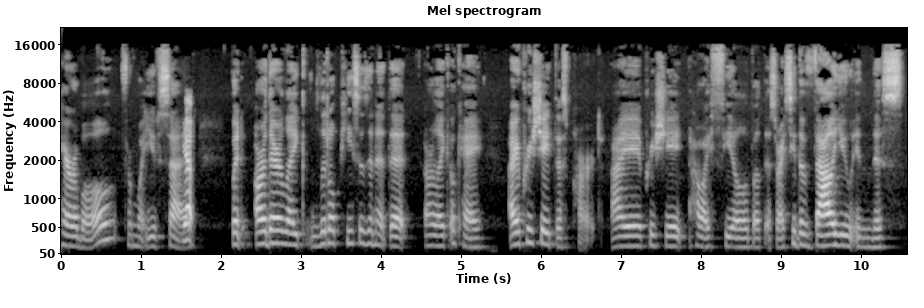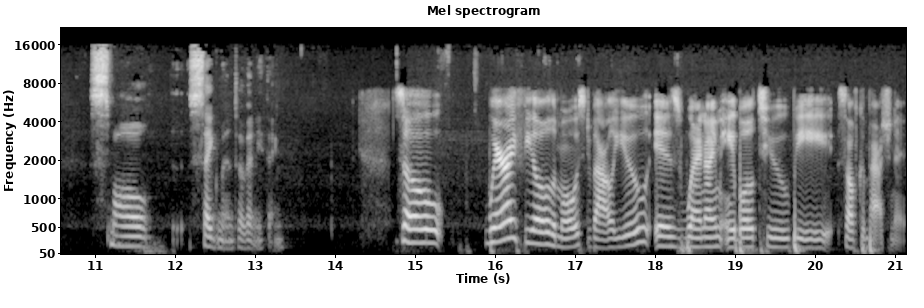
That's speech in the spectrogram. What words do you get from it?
terrible from what you've said. Yep. But are there like little pieces in it that are like, okay, I appreciate this part. I appreciate how I feel about this, or I see the value in this small segment of anything. so where i feel the most value is when i'm able to be self-compassionate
